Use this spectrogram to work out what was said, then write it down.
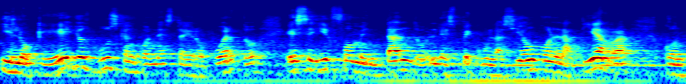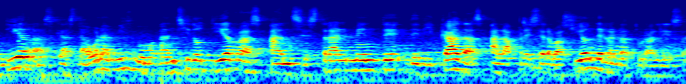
y lo que ellos buscan con este aeropuerto es seguir fomentando la especulación con la tierra, con tierras que hasta ahora mismo han sido tierras ancestralmente dedicadas a la preservación de la naturaleza,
